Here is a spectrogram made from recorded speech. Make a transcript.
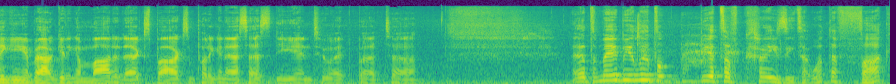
thinking about getting a modded Xbox and putting an SSD into it, but uh, it may be a little bit of crazy time. What the fuck?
